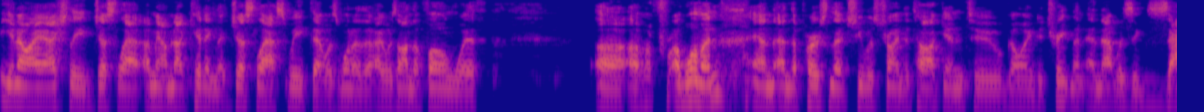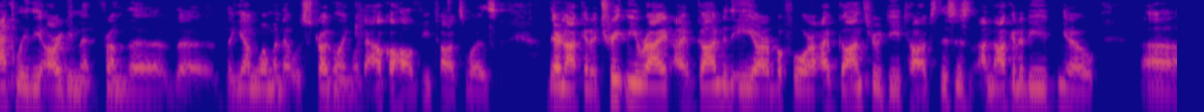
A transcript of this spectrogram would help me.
You know, I actually just last. I mean, I'm not kidding. That just last week, that was one of the. I was on the phone with uh, a, a, woman and, and the person that she was trying to talk into going to treatment. And that was exactly the argument from the, the, the young woman that was struggling with alcohol detox was they're not going to treat me right. I've gone to the ER before. I've gone through detox. This is, I'm not going to be, you know, uh,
